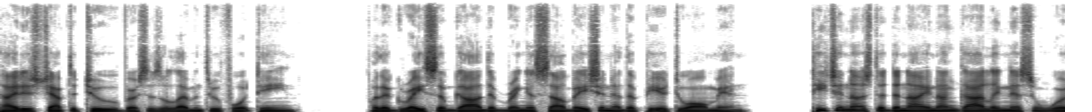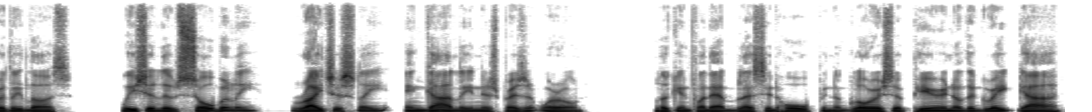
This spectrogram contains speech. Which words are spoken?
Titus chapter 2, verses 11 through 14. For the grace of God that bringeth salvation hath appeared to all men, teaching us that denying ungodliness and worldly lusts, we should live soberly, righteously, and godly in this present world, looking for that blessed hope in the glorious appearing of the great God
